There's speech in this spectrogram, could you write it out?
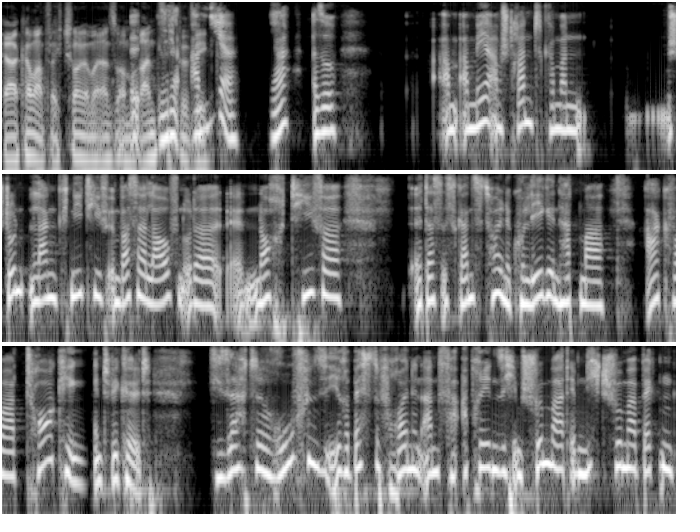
Ja, kann man vielleicht schon, wenn man dann so am äh, Rand sich bewegt. Am Meer. Ja, also am, am Meer, am Strand kann man stundenlang knietief im Wasser laufen oder äh, noch tiefer. Äh, das ist ganz toll. Eine Kollegin hat mal Aqua Talking entwickelt. Die sagte, rufen Sie Ihre beste Freundin an, verabreden sich im Schwimmbad, im Nichtschwimmerbecken,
